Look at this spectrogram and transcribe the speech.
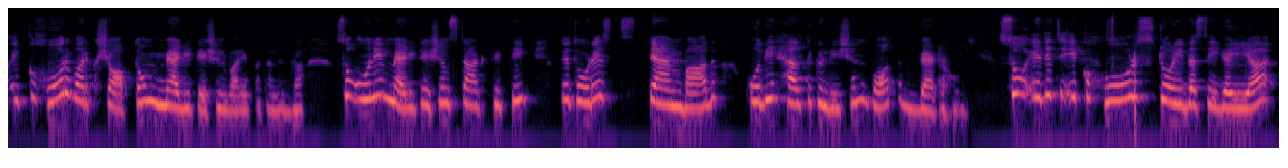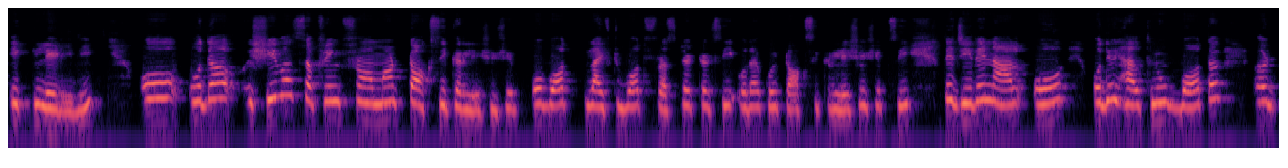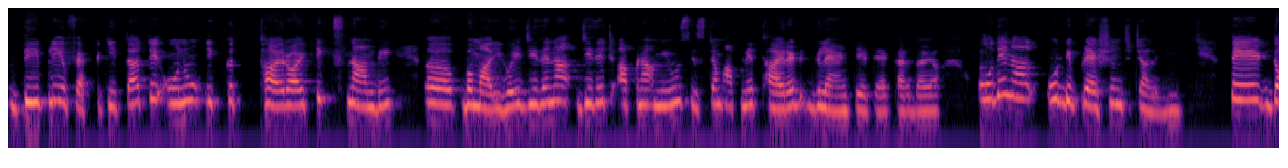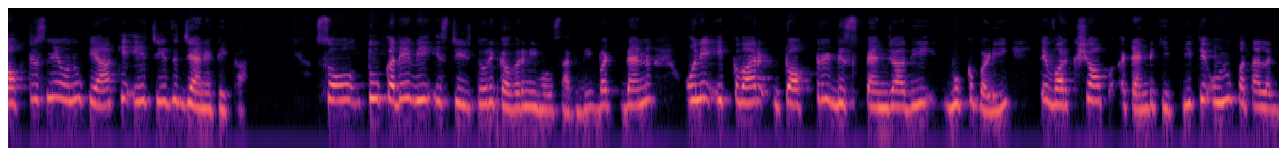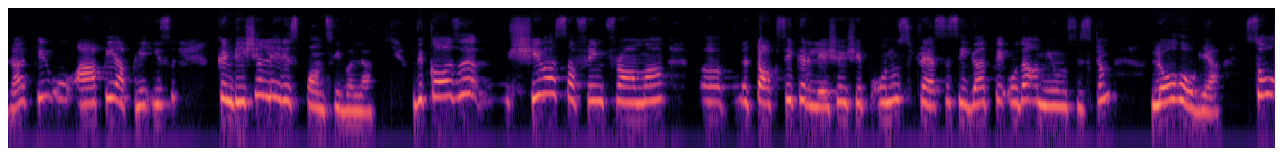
ਇੱਕ ਹੋਰ ਵਰਕਸ਼ਾਪ ਤੋਂ ਮੈਡੀਟੇਸ਼ਨ ਬਾਰੇ ਪਤਾ ਲੱਗਾ। ਸੋ ਉਹਨੇ ਮੈਡੀਟੇਸ਼ਨ ਸਟਾਰਟ ਕੀਤੀ ਤੇ ਥੋੜੇ ਟਾਈਮ ਬਾਅਦ ਉਹਦੀ ਹੈਲਥ ਕੰਡੀਸ਼ਨ ਬਹੁਤ ਬੈਟਰ ਹੋ ਗਈ। ਸੋ ਇਹਦੇ 'ਚ ਇੱਕ ਹੋਰ ਸਟੋਰੀ ਦੱਸੀ ਗਈ ਆ ਇੱਕ ਲੇਡੀ ਦੀ। ਉਹ, ਉਹਦਾ she was suffering from a toxic relationship ਉਹ ਬਹੁਤ ਲਾਈਫ 'ਚ ਬਹੁਤ ਫਰਸਟ੍ਰੇਟਡ ਸੀ, ਉਹਦਾ ਕੋਈ ਟੌਕਸਿਕ ਰਿਲੇਸ਼ਨਸ਼ਿਪ ਸੀ ਤੇ ਜਿਹਦੇ ਨਾਲ ਉਹ, ਉਹਦੀ ਹੈਲਥ ਨੂੰ ਬਹੁਤ ਡੀਪਲੀ ਇਫੈਕਟ ਕੀਤਾ ਤੇ ਉਹਨੂੰ ਇੱਕ ਥਾਇਰੋਇਡਿਕਸ ਨਾਮ ਦੀ ਬਿਮਾਰੀ ਹੋਈ, ਜਿਹਦੇ ਨਾਲ, ਜਿਹਦੇ 'ਚ ਆਪਣਾ ਇਮਿਊਨ ਸਿਸਟਮ ਆਪਣੇ ਥਾਇਰੋਇਡ ਗਲੈਂਡ ਤੇ ਅਟੈਕ ਕਰਦਾ ਆ। ਉਹਦੇ ਨਾਲ ਉਹ ਡਿਪਰੈਸ਼ਨ 'ਚ ਚਲ ਗਈ ਤੇ ਡਾਕਟਰਸ ਨੇ ਉਹਨੂੰ ਕਿਹਾ ਕਿ ਇਹ ਚੀਜ਼ ਜੈਨੇਟਿਕ ਆ। ਸੋ ਤੂੰ ਕਦੇ ਵੀ ਇਸ ਚੀਜ਼ ਤੋਂ ਰਿਕਵਰ ਨਹੀਂ ਹੋ ਸਕਦੀ। ਬਟ ਦੈਨ ਉਹਨੇ ਇੱਕ ਵਾਰ ਡਾਕਟਰ ਡਿਸਪੈਂਜਾ ਦੀ ਬੁੱਕ ਪੜ੍ਹੀ ਤੇ ਵਰਕਸ਼ਾਪ ਅਟੈਂਡ ਕੀਤੀ ਤੇ ਉਹਨੂੰ ਪਤਾ ਲੱਗਾ ਕਿ ਉਹ ਆਪ ਹੀ ਆਪਣੀ ਇਸ ਕੰਡੀਸ਼ਨ ਲਈ ਰਿਸਪੌਂਸੀਬਲ ਆ। Because she was suffering from a toxic relationship ਉਹਨੂੰ ਸਟ੍ਰੈਸ ਸੀਗਾ ਤੇ ਉਹਦਾ ਇਮਿਊਨ ਸਿਸਟਮ ਲੋ ਹੋ ਗਿਆ। ਸੋ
